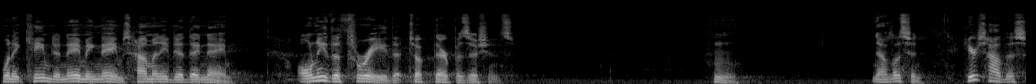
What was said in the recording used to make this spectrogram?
when it came to naming names, how many did they name? Only the three that took their positions. Hmm. Now listen, here's how this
